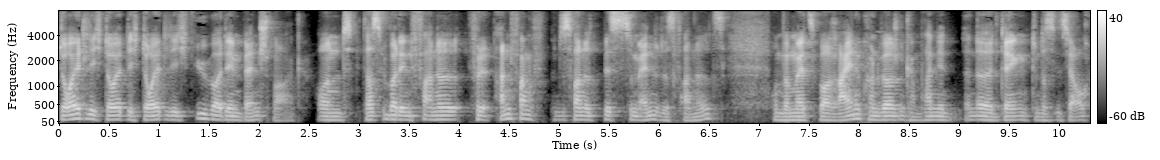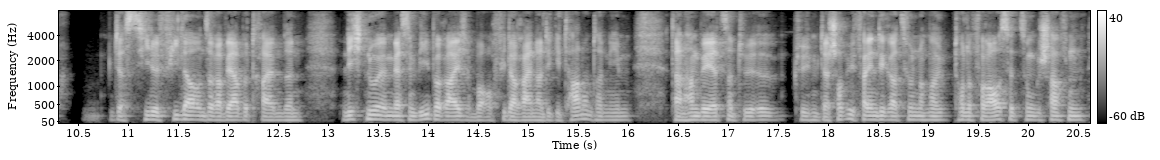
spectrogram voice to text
deutlich, deutlich, deutlich über dem Benchmark. Und das über den Funnel, für den Anfang des Funnels bis zum Ende des Funnels. Und wenn man jetzt über reine Conversion-Kampagnen äh, denkt, und das ist ja auch das Ziel vieler unserer Werbetreibenden, nicht nur im SMB-Bereich, aber auch vieler reiner Digitalunternehmen. Dann haben wir jetzt natürlich, natürlich mit der Shopify-Integration nochmal tolle Voraussetzungen geschaffen,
